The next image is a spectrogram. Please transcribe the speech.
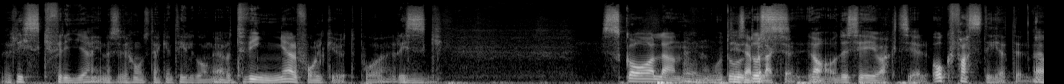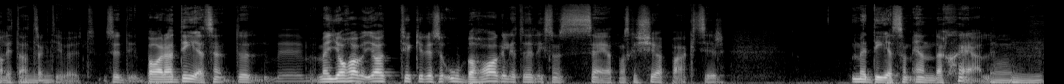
riskfria inom citationstecken tillgångar mm. och tvingar folk ut på risk. Skalan. Mm, Och till exempel aktier. Ja, och det ser ju aktier och fastigheter Ja, väldigt mm. attraktiva ut. Så det, bara det. Sen, då, men jag, har, jag tycker det är så obehagligt att liksom säga att man ska köpa aktier med det som enda skäl. Mm. Mm.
